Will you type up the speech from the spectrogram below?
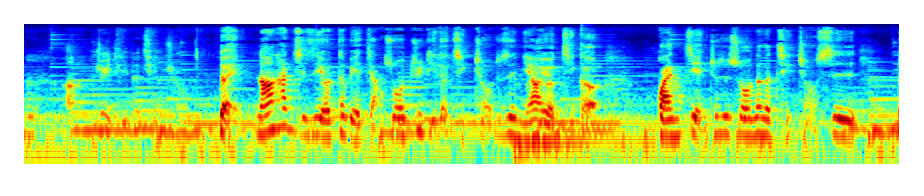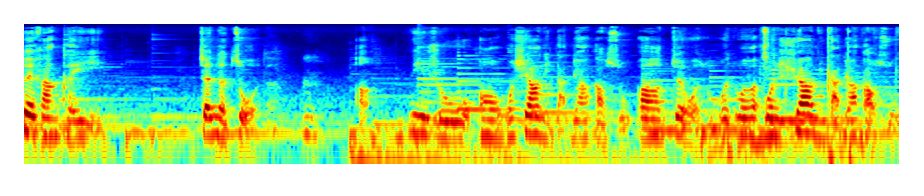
嗯嗯，具体的请求。对，然后他其实有特别讲说，具体的请求就是你要有几个关键，就是说那个请求是对方可以真的做的。嗯呃，例如哦，我需要你打电话告诉，呃，对我我我我需要你打电话告诉我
